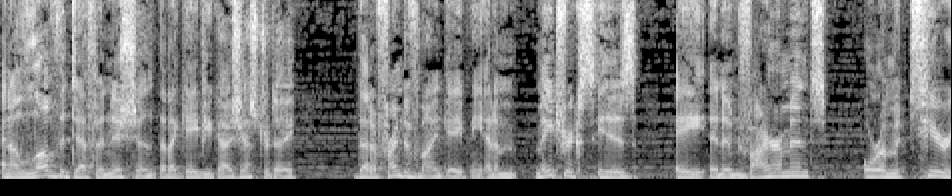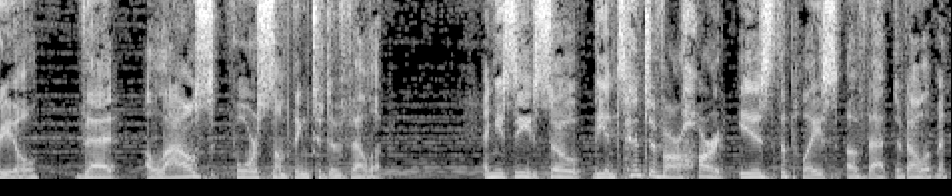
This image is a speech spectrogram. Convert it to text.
And I love the definition that I gave you guys yesterday that a friend of mine gave me. And a matrix is a, an environment or a material that allows for something to develop. And you see, so the intent of our heart is the place of that development.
